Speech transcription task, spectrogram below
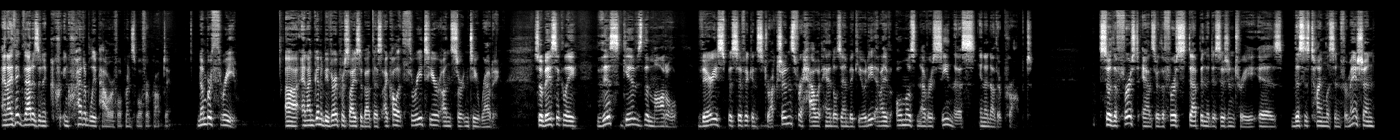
And I think that is an inc- incredibly powerful principle for prompting. Number three, uh, and I'm going to be very precise about this. I call it three tier uncertainty routing. So basically, this gives the model very specific instructions for how it handles ambiguity. And I've almost never seen this in another prompt. So the first answer, the first step in the decision tree is this is timeless information.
